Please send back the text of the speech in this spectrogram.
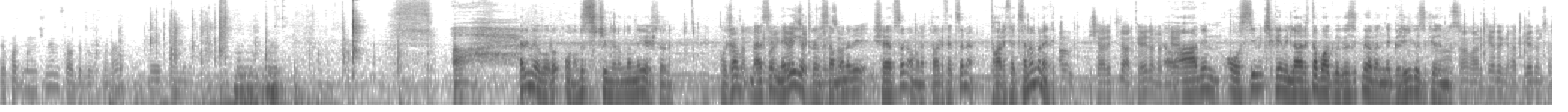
Departmanın içine mi saldırdı bu sana? Evet kanka. Gelmiyor bu. Onu sikeyim yanımdan ne geçti öyle. Hocam ben seni nereye götüreyim? Sen bana bir şey yapsana amına tarif etsene. Tarif etsene amına koyayım. Abi işaretli arkaya dön Ya arkaya. abim OC mi çıkayım illa harita bug'lı gözükmüyor bende gri gözüküyor Tamam, dümdüz. tamam arkaya dön arkaya dön sen.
